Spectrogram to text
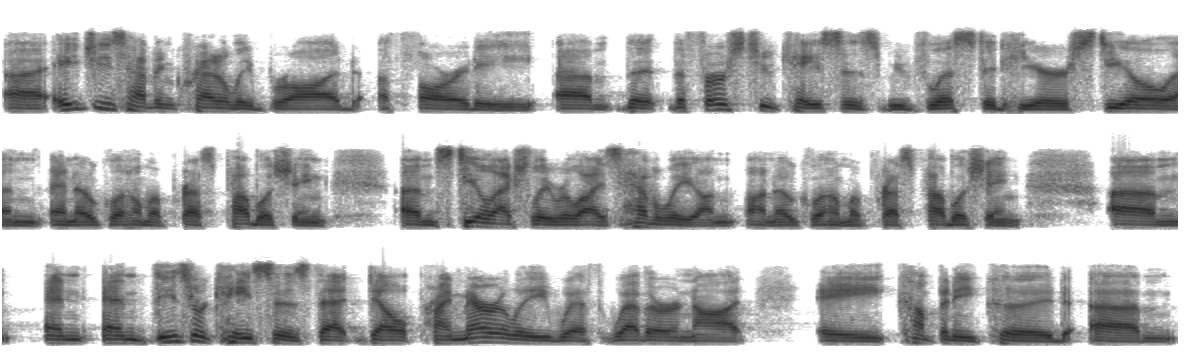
uh, AGs have incredibly broad authority. Um, the the first two cases we've listed here, Steele and, and Oklahoma Press Publishing, um, Steele actually relies heavily on on Oklahoma Press Publishing, um, and and these are cases that dealt primarily with whether or not a company could um,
